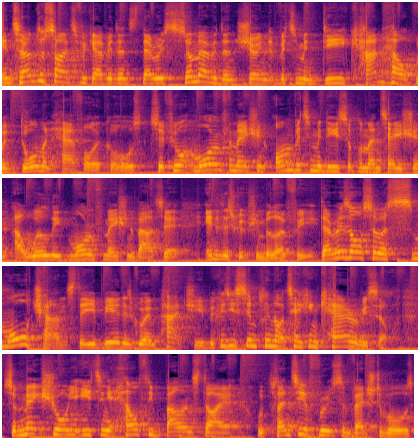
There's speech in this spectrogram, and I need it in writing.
In terms of scientific evidence, there is some evidence showing that vitamin D can help with dormant hair follicles. So if you want more information on vitamin D supplementation, I will leave more information about it in the description below for you. There is also a small chance that your beard is growing patchy because you're simply not taking care of yourself. So make sure you're eating a healthy, balanced diet with plenty of fruits and vegetables,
